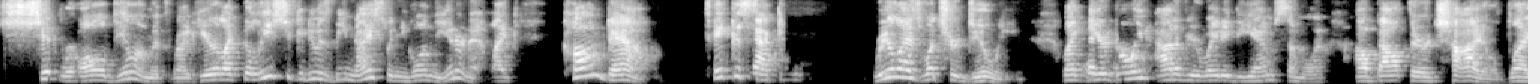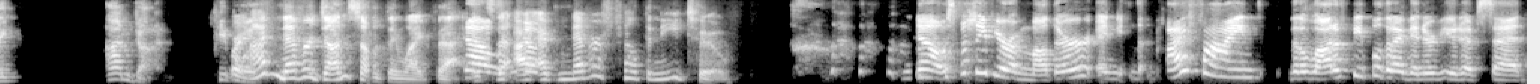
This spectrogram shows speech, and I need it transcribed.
shit we're all dealing with right here. Like the least you can do is be nice when you go on the internet. Like calm down, take a second, realize what you're doing. Like you're going out of your way to DM someone about their child. Like I'm done. People, Right. are- I've never done something like that. No, it's that no. I, I've never felt the need to. No, especially if you're a mother. And I find that a lot of people that I've interviewed have said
